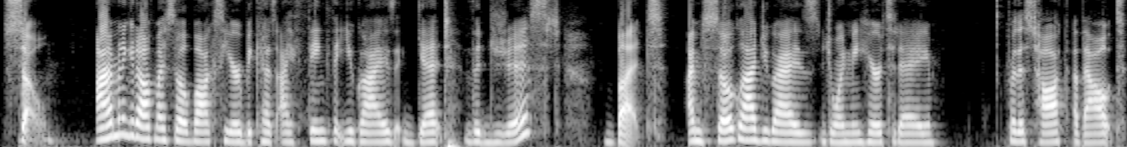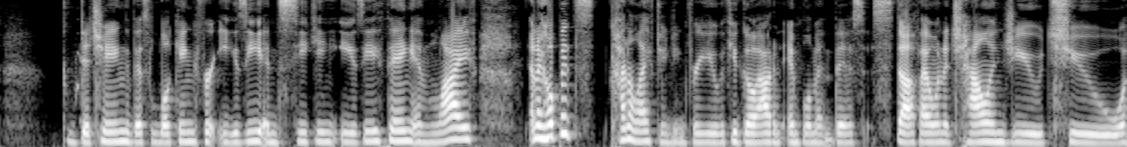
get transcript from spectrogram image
So, I'm going to get off my soapbox here because I think that you guys get the gist. But I'm so glad you guys joined me here today for this talk about ditching this looking for easy and seeking easy thing in life. And I hope it's kind of life changing for you if you go out and implement this stuff. I want to challenge you to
